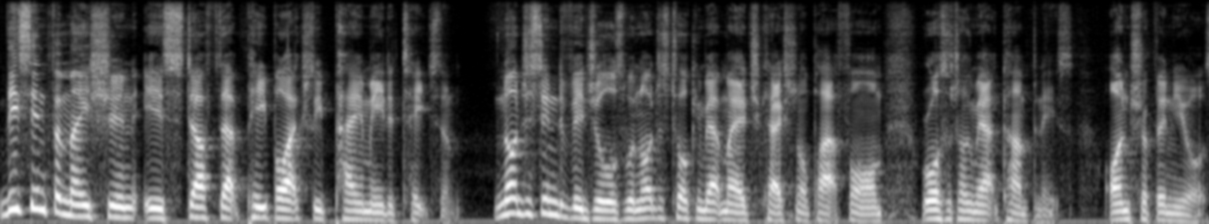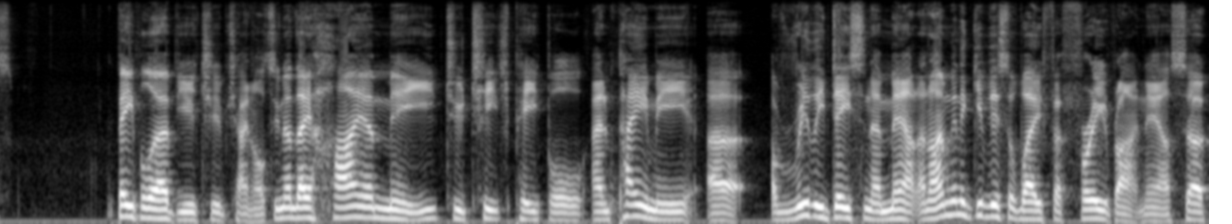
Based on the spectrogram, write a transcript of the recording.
this information is stuff that people actually pay me to teach them. Not just individuals, we're not just talking about my educational platform, we're also talking about companies, entrepreneurs people who have YouTube channels, you know, they hire me to teach people and pay me a, a really decent amount. And I'm going to give this away for free right now. So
